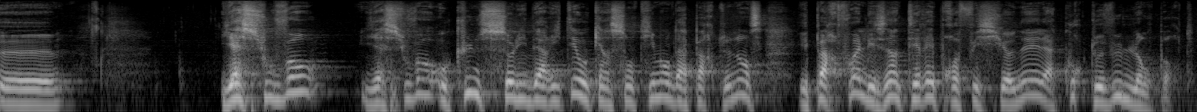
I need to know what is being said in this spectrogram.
euh, y a souvent il n'y a souvent aucune solidarité, aucun sentiment d'appartenance, et parfois les intérêts professionnels à courte vue l'emportent.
